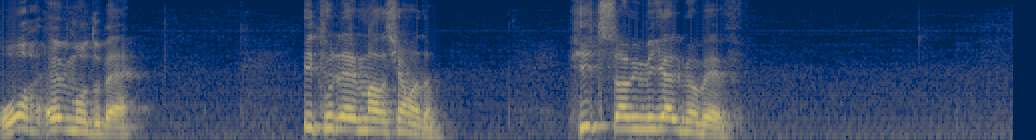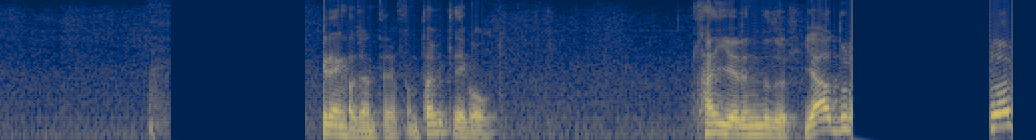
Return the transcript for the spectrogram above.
Oh ev modu be. Bir türlü evime alışamadım. Hiç samimi gelmiyor bu ev. Renk alacaksın telefon. Tabii ki de gold. Lan yerinde dur. Ya dur. Dur.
